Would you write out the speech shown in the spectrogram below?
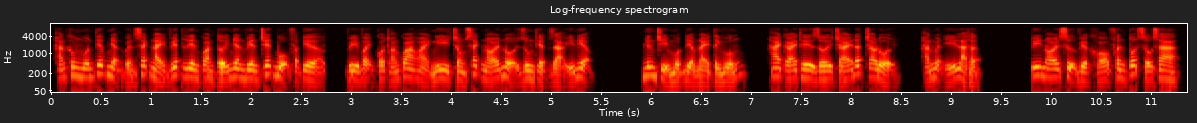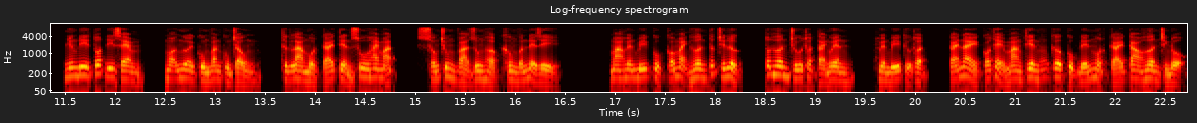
Hắn không muốn tiếp nhận quyển sách này viết liên quan tới nhân viên chết bộ phận kia, vì vậy có thoáng qua hoài nghi trong sách nói nội dung thiệt giả ý niệm. Nhưng chỉ một điểm này tình huống, hai cái thế giới trái đất trao đổi, hắn nguyện ý là thật. Tuy nói sự việc khó phân tốt xấu xa, nhưng đi tốt đi xem, mọi người cùng văn cùng chồng, thực là một cái tiền xu hai mặt, sống chung và dung hợp không vấn đề gì. Mà huyền bí cục có mạnh hơn tức chiến lược tốt hơn chú thuật tài nguyên huyền bí cựu thuật, cái này có thể mang thiên cơ cục đến một cái cao hơn trình độ.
